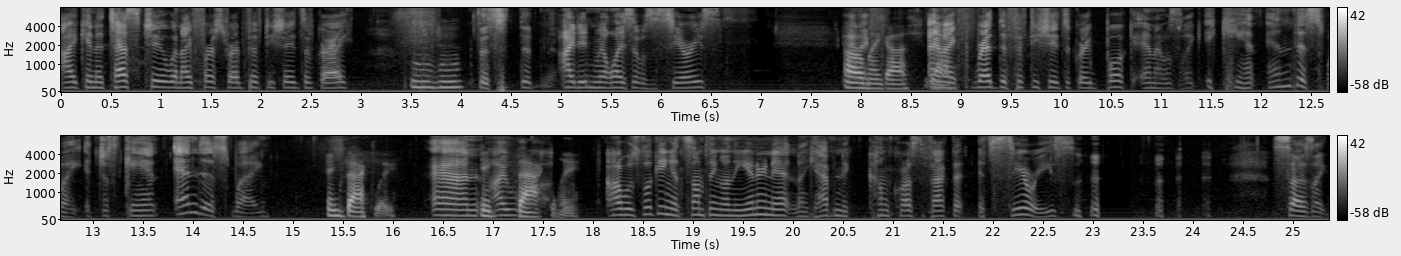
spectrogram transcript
I can attest to when I first read Fifty Shades of Grey. mm-hmm. This the, I didn't realize it was a series, and oh my f- gosh, and I read the Fifty Shades of Grey book, and I was like, it can't end this way. It just can't end this way. exactly, And I exactly. I was looking at something on the internet, and I happened to come across the fact that it's series. So I was like,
